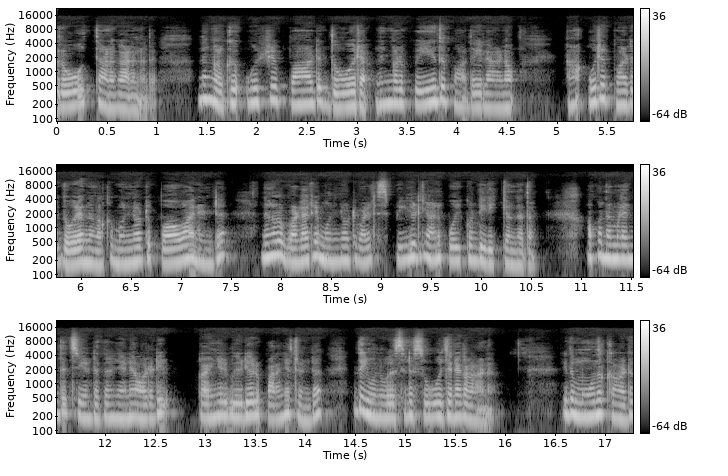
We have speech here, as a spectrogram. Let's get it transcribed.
ഗ്രോത്ത് ആണ് കാണുന്നത്. നിങ്ങൾക്ക് ഒരുപാട് ദൂരം നിങ്ങളിപ്പോൾ ഏത് പാതയിലാണോ ആ ഒരുപാട് ദൂരം നിങ്ങൾക്ക് മുന്നോട്ട് പോകാനുണ്ട് നിങ്ങൾ വളരെ മുന്നോട്ട് വളരെ സ്പീഡിലാണ് പോയിക്കൊണ്ടിരിക്കുന്നത്. അപ്പോൾ നമ്മൾ എന്താ ചെയ്യേണ്ടത്? ഞാൻ ഓൾറെഡി കഴിഞ്ഞൊരു വീഡിയോയിൽ പറഞ്ഞിട്ടുണ്ട് ഇത് യൂണിവേഴ്സിന്റെ സൂചനകളാണ്. ഇത് മൂന്ന് കാർഡ്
